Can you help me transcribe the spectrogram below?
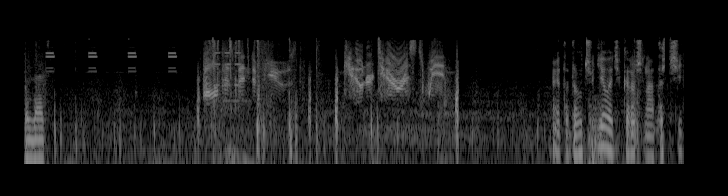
Блядь. Это, да вы что делаете? Короче, надо тащить.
